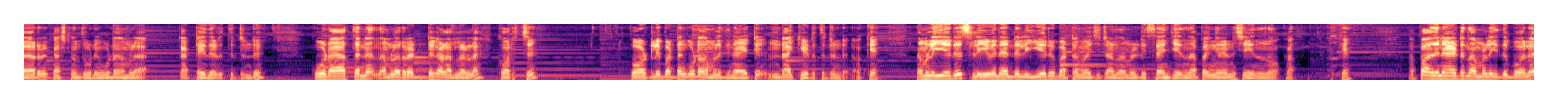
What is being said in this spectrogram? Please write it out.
വേറൊരു കഷ്ണം തുണി കൂടെ നമ്മൾ കട്ട് ചെയ്തെടുത്തിട്ടുണ്ട്. കൂടാതെ തന്നെ നമ്മൾ റെഡ് കളറിലുള്ള കുറച്ച് പോട്ടലി ബട്ടൺ കൂടെ നമ്മൾ ഇതിനായിട്ട് ഉണ്ടാക്കിയെടുത്തിട്ടുണ്ട്. ഓക്കെ നമ്മൾ ഈ ഒരു സ്ലീവിന്റെ എൻഡിൽ ഈ ഒരു ബട്ടൺ വെച്ചിട്ടാണ് നമ്മൾ ഡിസൈൻ ചെയ്യുന്നത്. അപ്പോൾ എങ്ങനെയാണ് ചെയ്യുന്നത് നോക്കാം. ഓക്കെ അപ്പോൾ അതിനായിട്ട് നമ്മൾ ഇതുപോലെ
